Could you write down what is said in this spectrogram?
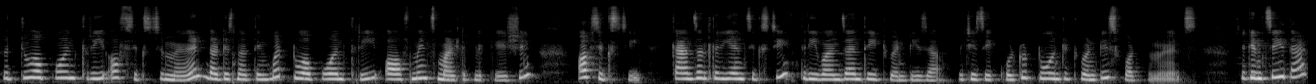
So 2 upon 3 of 60 minutes that is nothing but 2 upon 3 of means multiplication of 60. Cancel 3 and 60, 3 ones and 3 20s are which is equal to 2 into 20 is 40 minutes. So you can see that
